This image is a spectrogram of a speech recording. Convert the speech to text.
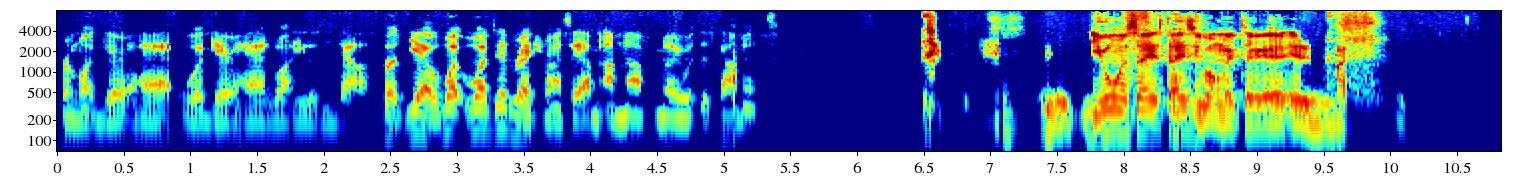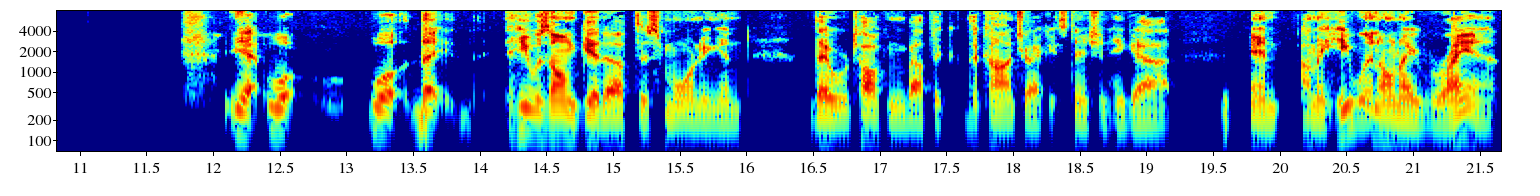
from what Garrett had what Garrett had while he was in Dallas. But yeah, what what did Rex Ryan say? I'm I'm not familiar with his comments. You want to say it, Stacey? You want me to? It, it, Yeah, well, well, they he was on Get Up this morning, and they were talking about the the contract extension he got, and I mean, he went on a rant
